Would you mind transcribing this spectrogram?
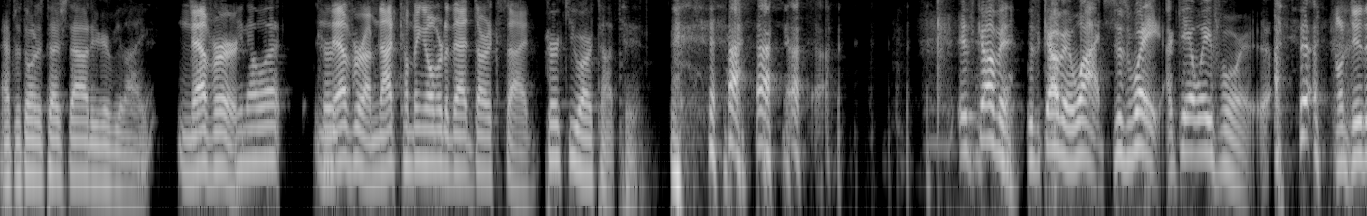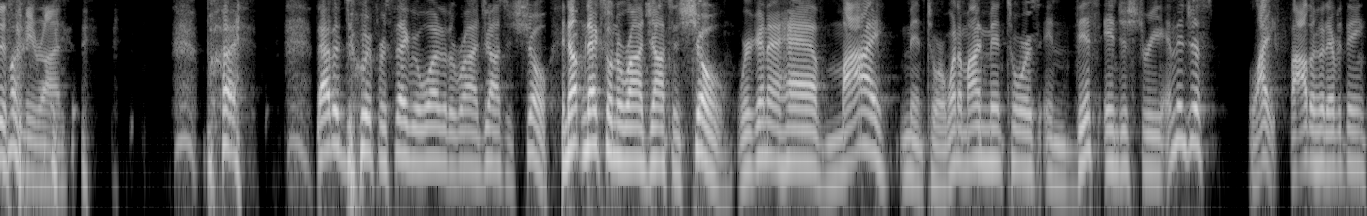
after throwing a touchdown. You're gonna be like, Never. You know what? Kirk, Never. I'm not coming over to that dark side. Kirk, you are top 10. it's coming. It's coming. Watch. Just wait. I can't wait for it. Don't do this to me, Ron. But That'll do it for segment one of the Ron Johnson Show. And up next on the Ron Johnson Show, we're going to have my mentor, one of my mentors in this industry, and then just life, fatherhood, everything.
